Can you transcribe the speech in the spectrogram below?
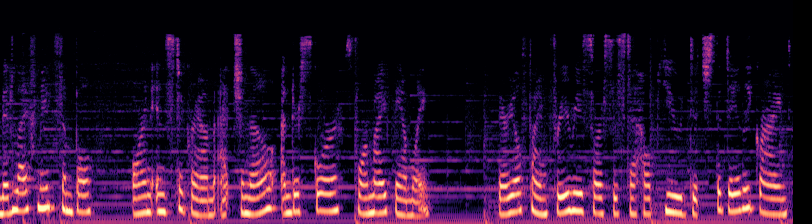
Midlife Made Simple, or on Instagram at Janelle underscore for my family. There you'll find free resources to help you ditch the daily grind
